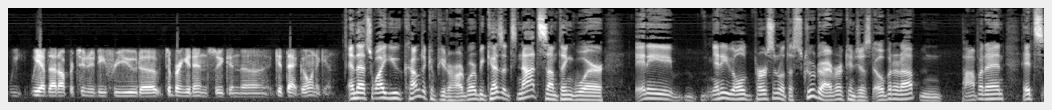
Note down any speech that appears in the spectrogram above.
we we have that opportunity for you to to bring it in so you can uh, get that going again. And that's why you come to computer hardware because it's not something where any any old person with a screwdriver can just open it up and pop it in. It's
